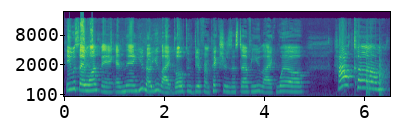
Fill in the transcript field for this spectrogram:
He would say one thing, and then you know you like go through different pictures and stuff, and you like, well, how come?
